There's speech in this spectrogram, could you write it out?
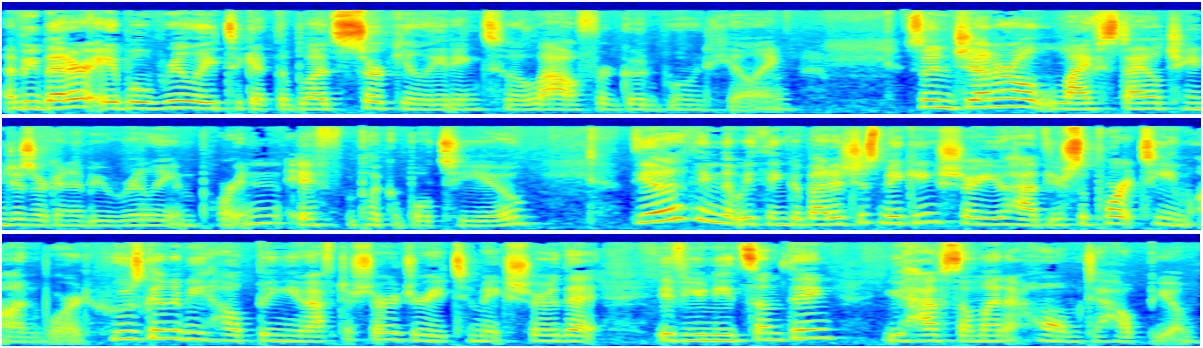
and be better able really to get the blood circulating to allow for good wound healing. So, in general, lifestyle changes are going to be really important if applicable to you. The other thing that we think about is just making sure you have your support team on board. Who's going to be helping you after surgery to make sure that if you need something, you have someone at home to help you.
